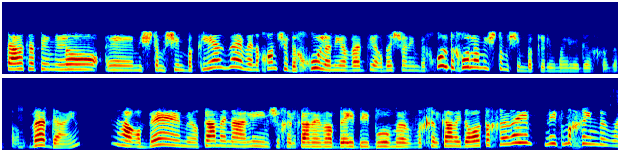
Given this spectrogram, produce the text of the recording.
סטארט-אפים לא אה, משתמשים בכלי הזה, ונכון שבחו"ל, אני עבדתי הרבה שנים בחו"ל, בחו"ל לא משתמשים בכלים האלה דרך אגב. ועדיין, הרבה מאותם מנהלים, שחלקם הם ה baby boomer וחלקם מדורות אחרים, נתמכים בזה.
